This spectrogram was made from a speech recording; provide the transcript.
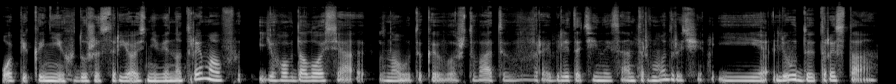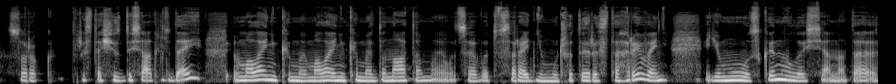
Опіки ніг дуже серйозні він отримав. Його вдалося знову таки влаштувати в реабілітаційний центр в Модричі. І люди 340 360 людей маленькими маленькими донатами. Оце от в середньому 400 гривень. Йому скинулися на те,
